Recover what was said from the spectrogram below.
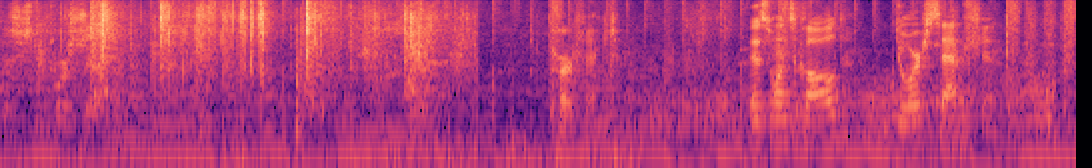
This is sure. Perfect. This one's called Doorception.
